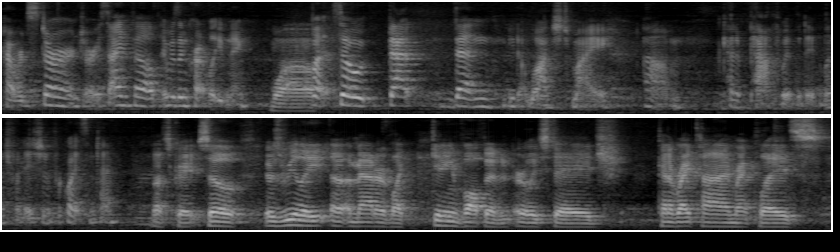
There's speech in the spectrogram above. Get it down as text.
Howard Stern, Jerry Seinfeld. It was an incredible evening. Wow. But so that then you know launched my um, kind of path with the David Lynch Foundation for quite some time. That's great. So it was really a, a matter of like getting involved at an early stage, kind of right time, right place,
